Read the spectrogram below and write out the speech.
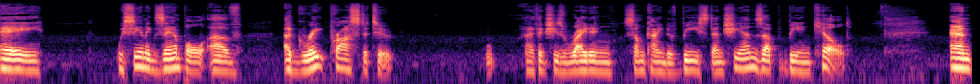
a we see an example of a great prostitute. I think she's riding some kind of beast, and she ends up being killed. And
